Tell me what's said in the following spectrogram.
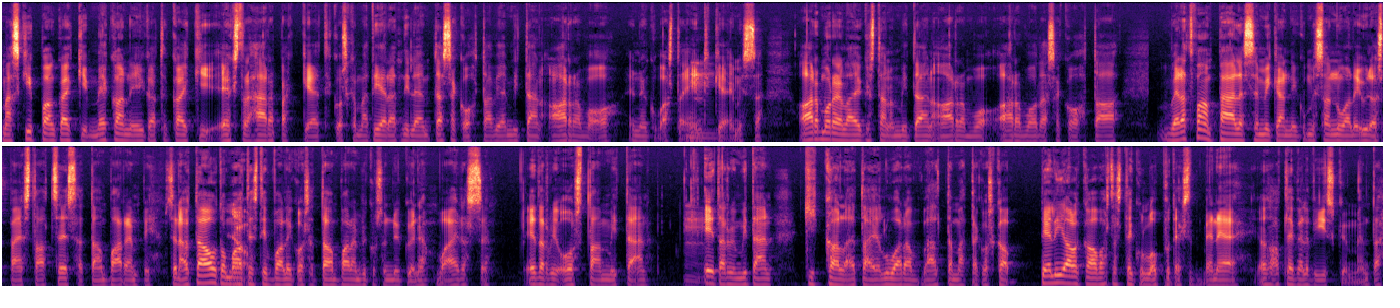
mä skippaan kaikki mekaniikat, kaikki ekstra härpäkkeet, koska mä tiedän, että niille ei tässä kohtaa vielä mitään arvoa ennen kuin vasta mm. endgameissa. Armoreilla ei oikeastaan ole mitään arvo, arvoa tässä kohtaa. Vedät vaan päälle se, mikä, niin kuin missä on nuoli ylöspäin statseissa, että tämä on parempi. Se näyttää automaattisesti Joo. valikoissa, että tämä on parempi kuin se nykyinen, vaihda se. Ei tarvi ostaa mitään. Mm. Ei tarvi mitään kikkailla tai luoda välttämättä, koska peli alkaa vasta sitten, kun lopputekstit menee ja saat level 50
